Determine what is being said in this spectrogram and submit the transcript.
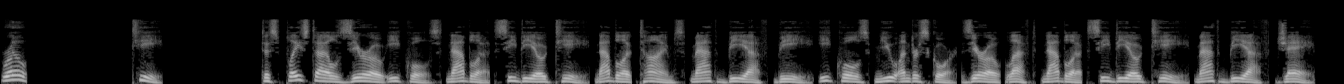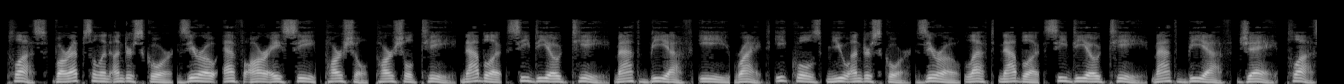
rho t Display style zero equals nabla cdot nabla times math bf b equals mu underscore zero left nabla cdot math bf j plus var epsilon underscore zero frac partial partial t nabla cdot math bf e right equals mu underscore zero left nabla cdot math bf j plus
